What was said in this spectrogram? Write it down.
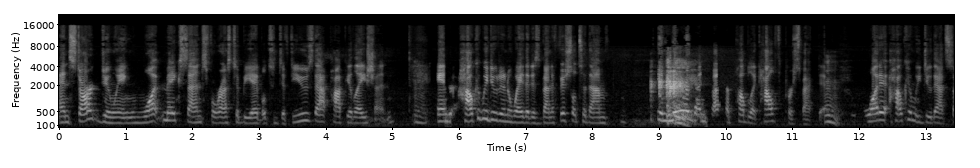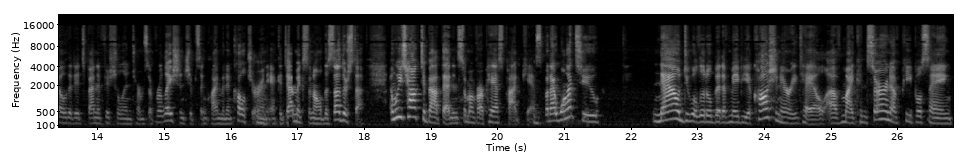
and start doing what makes sense for us to be able to diffuse that population Mm-hmm. And how can we do it in a way that is beneficial to them in more than just a public health perspective? Mm-hmm. What it, how can we do that so that it's beneficial in terms of relationships and climate and culture mm-hmm. and academics and all this other stuff? And we talked about that in some of our past podcasts, but I want to now do a little bit of maybe a cautionary tale of my concern of people saying,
